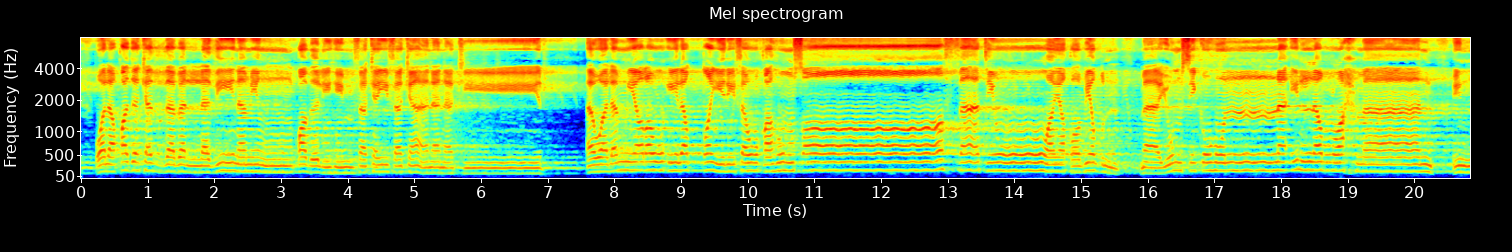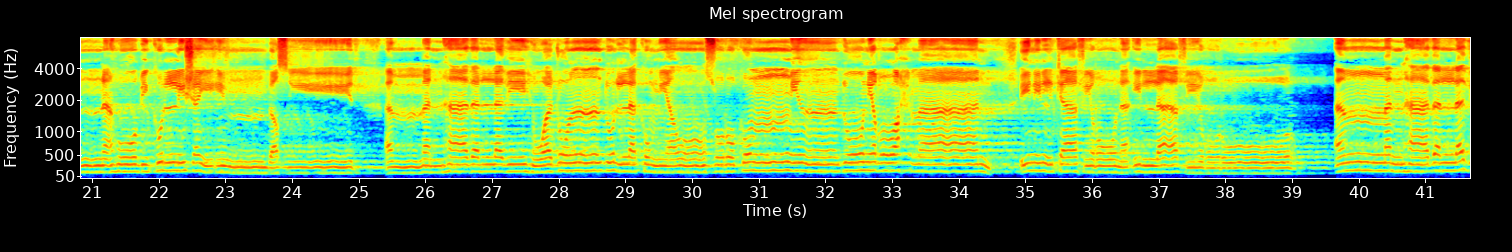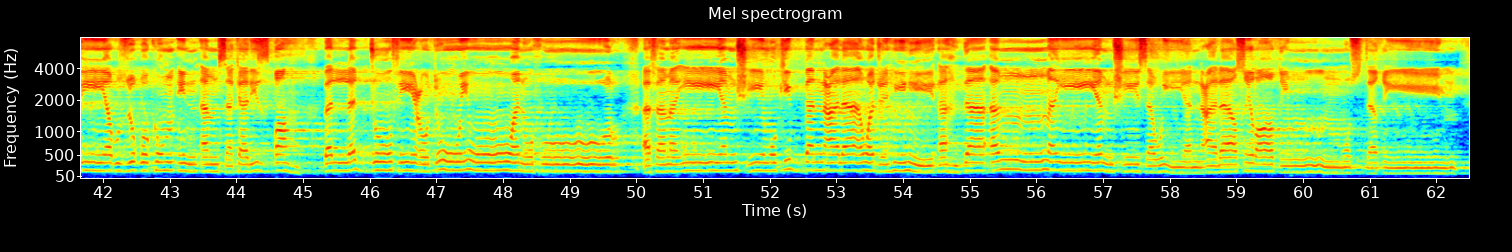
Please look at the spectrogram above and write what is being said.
ولقد كذب الذين من قبلهم فكيف كان نكير؟ أولم يروا إلى الطير فوقهم صافات ويقبضن؟ ما يمسكهن إلا الرحمن إنه بكل شيء بصير. امن هذا الذي هو جند لكم ينصركم من دون الرحمن ان الكافرون الا في غرور امن هذا الذي يرزقكم ان امسك رزقه بل لجوا في عتو ونفور. أفمن يمشي مكبا على وجهه أهدى امن يمشي سويا على صراط مستقيم.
